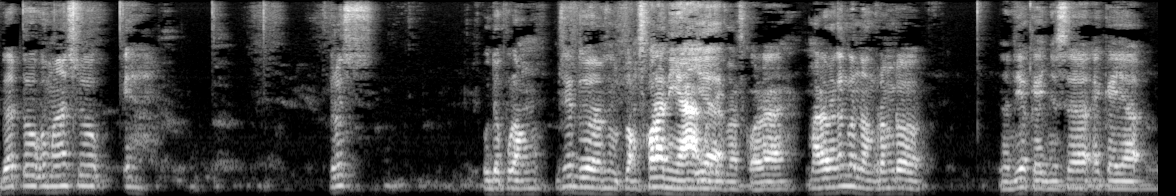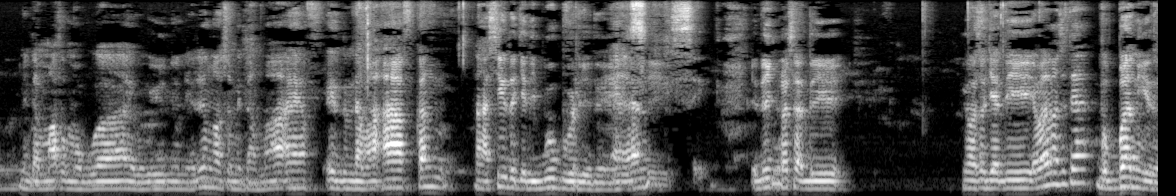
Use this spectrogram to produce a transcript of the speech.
Udah tuh gue masuk ya. Terus udah pulang saya udah pulang sekolah nih ya Iya. udah pulang sekolah. Malamnya kan gue nongkrong tuh nah dia kayak nyesel eh kayak minta maaf sama gue ya begini. Nih dia nggak usah minta maaf eh minta maaf. Kan nasi udah jadi bubur gitu ya kan? jadi nggak usah di nggak usah jadi apa maksudnya? Beban gitu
